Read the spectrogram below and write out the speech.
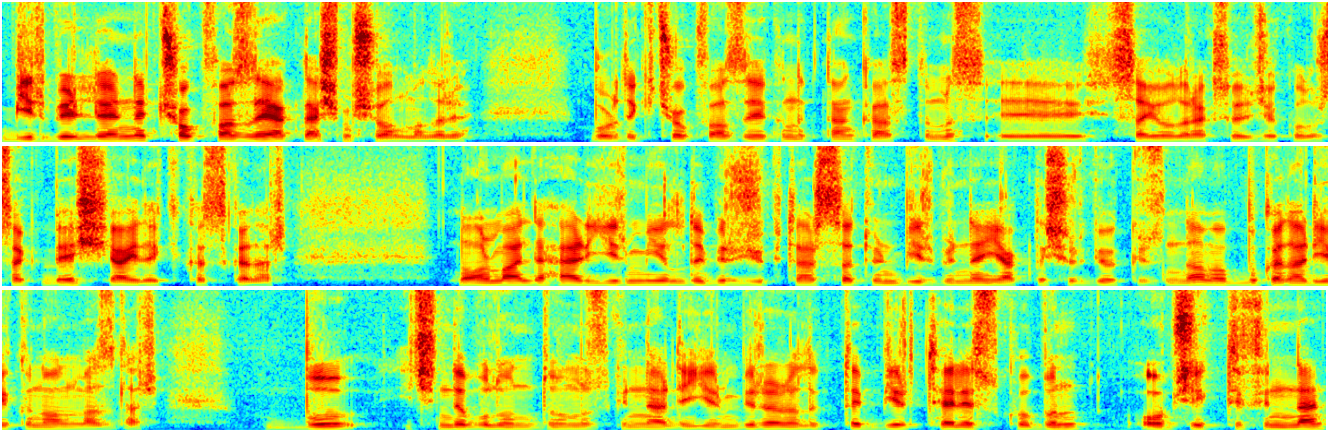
birbirlerine çok fazla yaklaşmış olmaları. Buradaki çok fazla yakınlıktan kastımız e, sayı olarak söyleyecek olursak 5 yay dakikası kadar. Normalde her 20 yılda bir Jüpiter Satürn birbirine yaklaşır gökyüzünde ama bu kadar yakın olmazlar. Bu içinde bulunduğumuz günlerde 21 Aralık'ta bir teleskobun objektifinden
